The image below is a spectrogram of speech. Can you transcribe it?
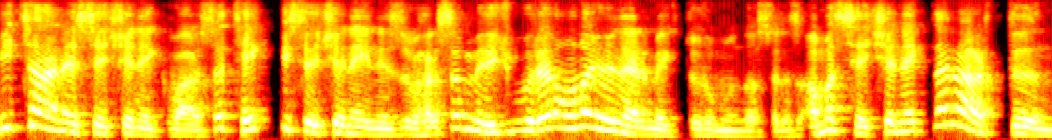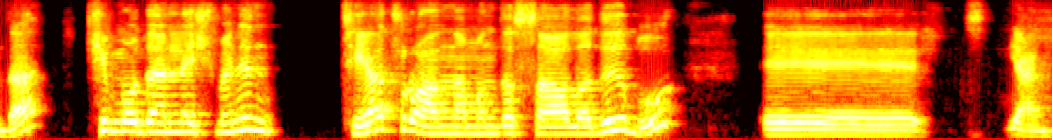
bir tane seçenek varsa, tek bir seçeneğiniz varsa mecburen ona yönelmek durumundasınız. Ama seçenekler arttığında ki modernleşmenin tiyatro anlamında sağladığı bu. E, yani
